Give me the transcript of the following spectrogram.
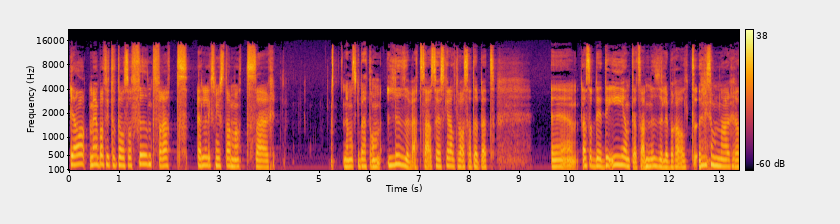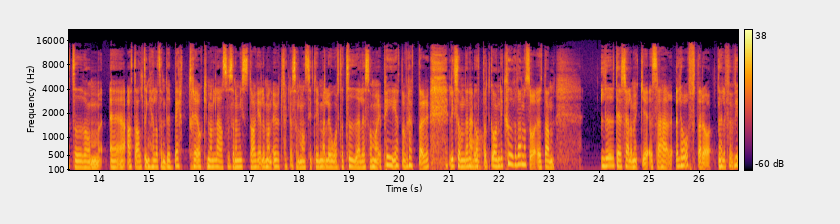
Ja, men jag bara tyckte att det var så fint för att, eller liksom just det så här, när man ska berätta om livet så, här, så ska det alltid vara så här, typ ett Eh, alltså det, det, är inte ett så nyliberalt liksom narrativ om eh, att allting hela tiden blir bättre och man läser sina misstag eller man utvecklas eller man sitter i Malou efter tio eller Sommar i P1 och berättar liksom den här uppåtgående kurvan och så. Utan livet är så jävla mycket så här, eller ofta då, eller för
